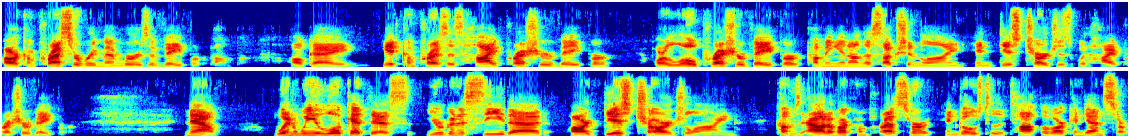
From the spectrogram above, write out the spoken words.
Our compressor, remember, is a vapor pump. Okay, it compresses high pressure vapor or low pressure vapor coming in on the suction line and discharges with high pressure vapor. Now, when we look at this, you're going to see that our discharge line comes out of our compressor and goes to the top of our condenser.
